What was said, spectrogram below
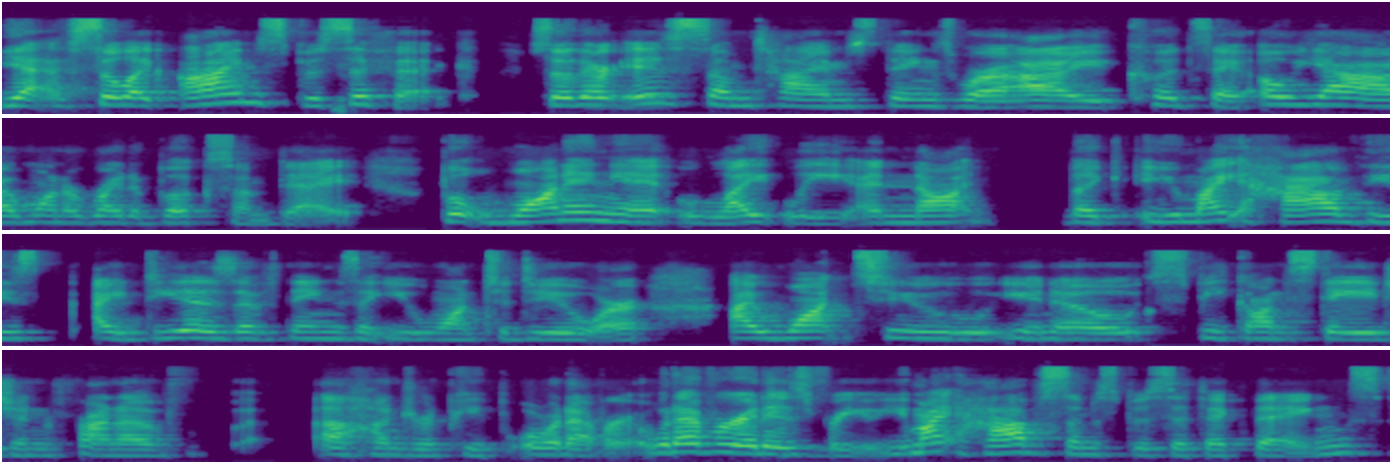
Yeah so like i'm specific. So there is sometimes things where i could say oh yeah i want to write a book someday. But wanting it lightly and not like you might have these ideas of things that you want to do or i want to you know speak on stage in front of a hundred people or whatever whatever it is for you. You might have some specific things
